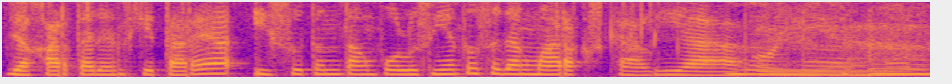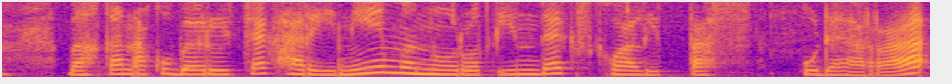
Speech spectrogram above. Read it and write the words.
Jakarta dan sekitarnya isu tentang polusinya tuh sedang marak sekali ya. Oh iya Hmm, Bahkan aku baru cek hari ini menurut indeks kualitas udara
